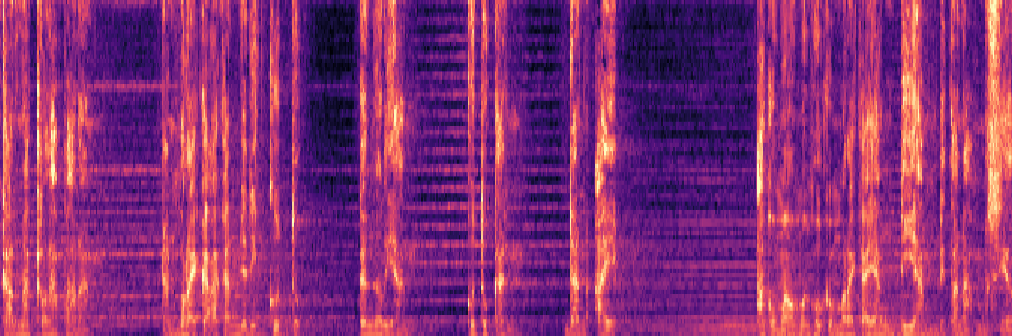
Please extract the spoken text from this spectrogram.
karena kelaparan, dan mereka akan menjadi kutuk kengerian, kutukan, dan aib. Aku mau menghukum mereka yang diam di tanah Mesir,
